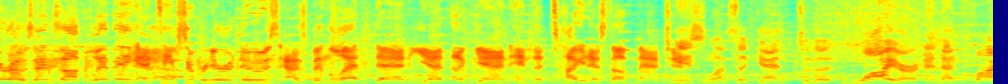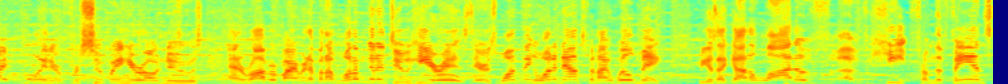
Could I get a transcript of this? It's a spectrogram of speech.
Win that was. Team Heroes ends up living, and Team Superhero News has been let dead yet again in the tightest of matches. It once again to the wire and that five pointer for superhero news and Robert Byron. But I'm, what I'm going to do here is there's one thing, one announcement I will make because I got a lot of, of heat from the fans.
